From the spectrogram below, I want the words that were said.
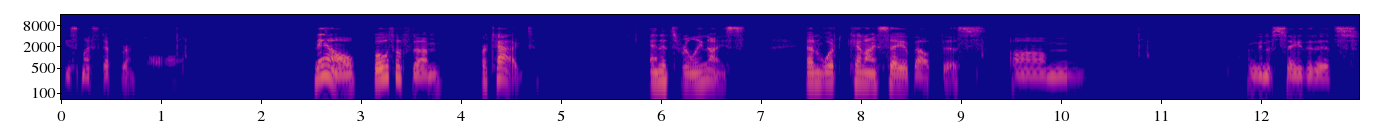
He's my step-grandpa. Now, both of them are tagged, and it's really nice. And what can I say about this? Um, I'm going to say that it's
